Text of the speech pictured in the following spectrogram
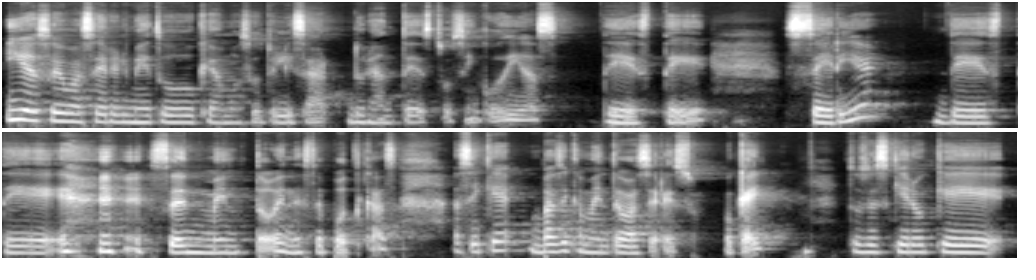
Y ese va a ser el método que vamos a utilizar durante estos cinco días de esta serie, de este segmento en este podcast. Así que básicamente va a ser eso, ¿ok? Entonces quiero que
